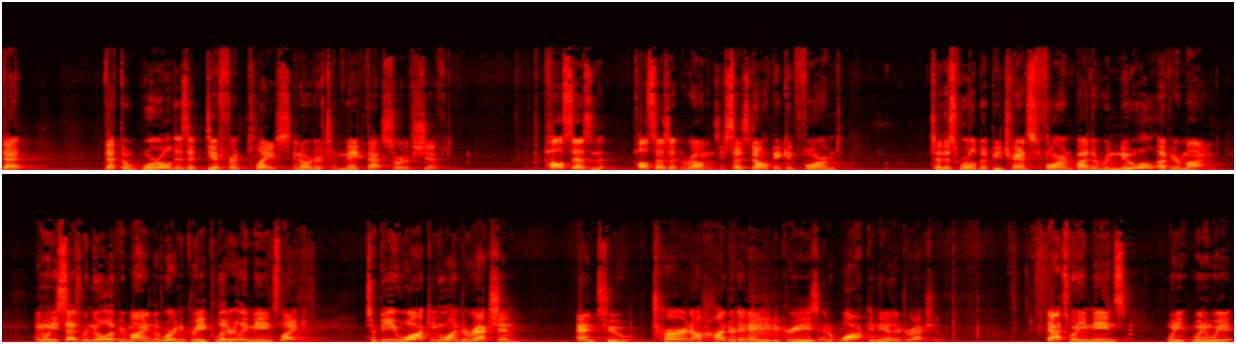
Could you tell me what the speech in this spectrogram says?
that, that the world is a different place in order to make that sort of shift. Paul says, Paul says it in Romans. He says, Don't be conformed to this world, but be transformed by the renewal of your mind and when he says renewal of your mind, the word in Greek literally means like to be walking one direction and to turn 180 degrees and walk in the other direction. That's what he means when, he, when we,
